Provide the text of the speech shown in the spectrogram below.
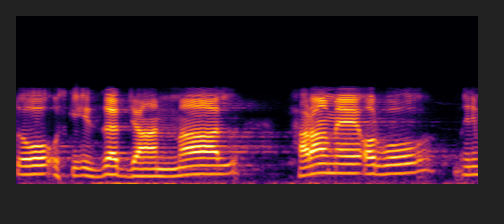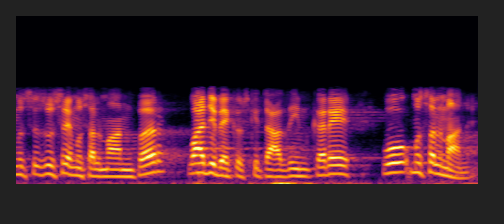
تو اس کی عزت، جان، مال، حرام ہے اور وہ یعنی دوسرے مسلمان پر واجب ہے کہ اس کی تعظیم کرے، وہ مسلمان ہے۔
